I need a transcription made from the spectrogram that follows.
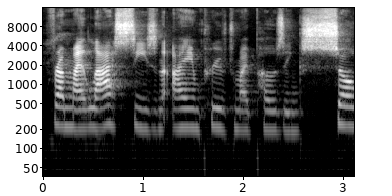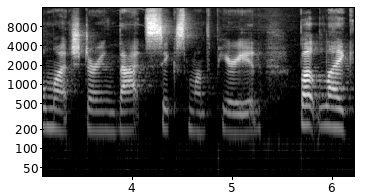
from my last season, I improved my posing so much during that six month period. But like,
